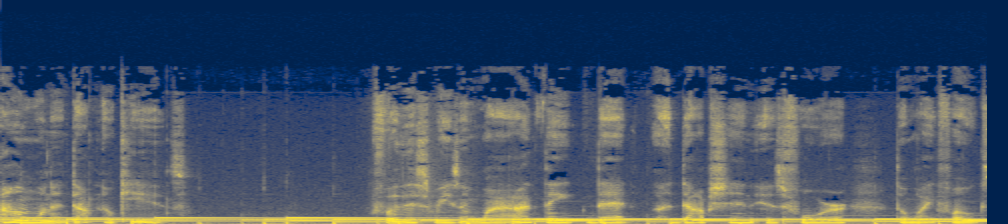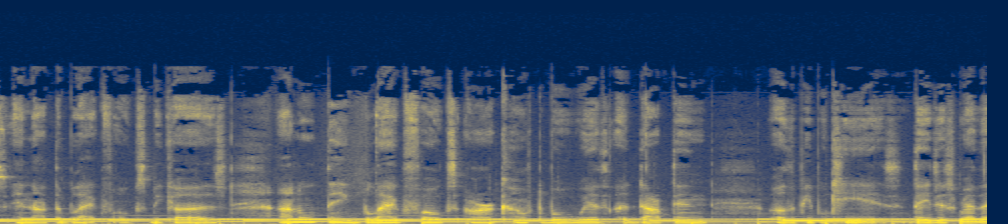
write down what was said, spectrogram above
I don't want to adopt no kids. For this reason, why I think that adoption is for the white folks and not the black folks because I don't think black folks are comfortable with adopting other people's kids. They just rather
